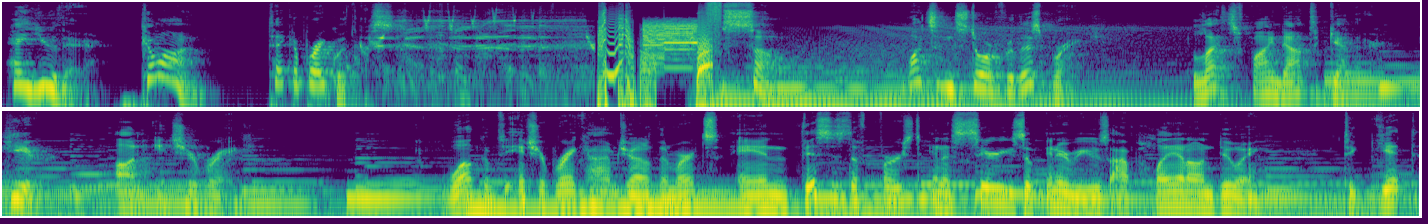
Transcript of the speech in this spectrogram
Hey, you there. Come on, take a break with us. So, what's in store for this break? Let's find out together here on It's Your Break. Welcome to It's Your Break. I'm Jonathan Mertz, and this is the first in a series of interviews I plan on doing to get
